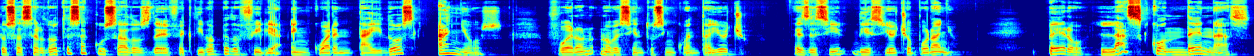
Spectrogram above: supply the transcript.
los sacerdotes acusados de efectiva pedofilia en 42 años fueron 958, es decir, 18 por año. Pero las condenas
